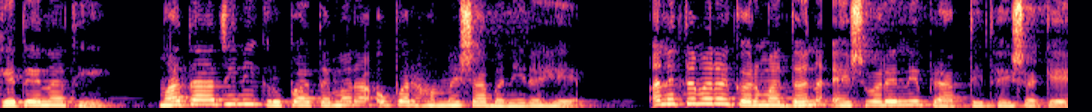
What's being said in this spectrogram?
કે તેનાથી માતાજીની કૃપા તમારા ઉપર હંમેશા બની રહે અને તમારા ઘરમાં ધન ઐશ્વર્યની પ્રાપ્તિ થઈ શકે.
